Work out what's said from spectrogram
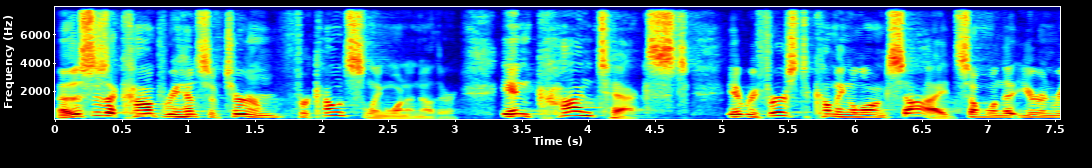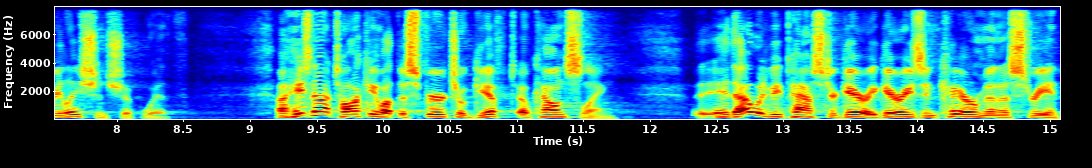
Now, this is a comprehensive term for counseling one another. In context, it refers to coming alongside someone that you're in relationship with. Now, he's not talking about the spiritual gift of counseling. Eh, that would be Pastor Gary. Gary's in care ministry and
